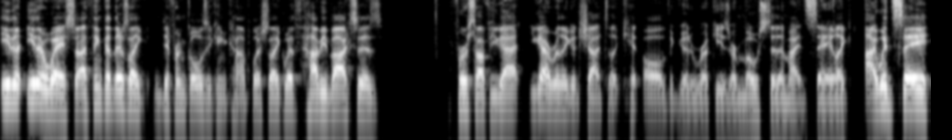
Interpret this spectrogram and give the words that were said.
either either way so i think that there's like different goals you can accomplish like with hobby boxes first off you got you got a really good shot to like hit all the good rookies or most of them i'd say like i would say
